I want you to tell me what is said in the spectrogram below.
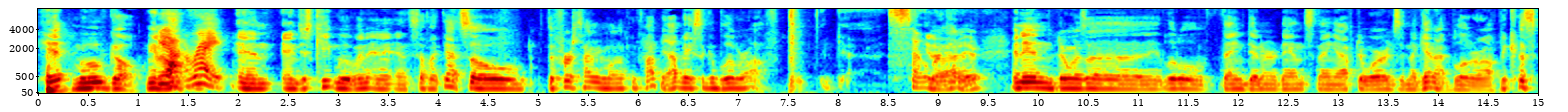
hit, move, go. You know. Yeah, right. and and just keep moving and, and stuff like that. So the first time your mom came talk to me, I basically blew her off. So know, out of here. And then there was a little thing, dinner dance thing afterwards, and again I blew her off because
